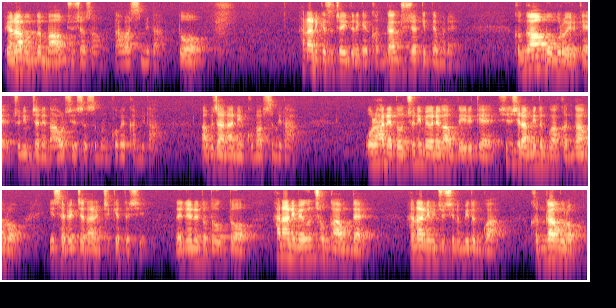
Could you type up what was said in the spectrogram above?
변함없는 마음 주셔서 나왔습니다. 또 하나님께서 저희들에게 건강 주셨기 때문에 건강한 몸으로 이렇게 주님 전에 나올 수 있었음을 고백합니다. 아버지 하나님 고맙습니다. 올 한 해도 주님의 은혜 가운데 이렇게 신실한 믿음과 건강으로 이 새벽 재단을 지켰듯이 내년에도 더욱더 하나님의 은총 가운데 하나님이 주시는 믿음과 건강으로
